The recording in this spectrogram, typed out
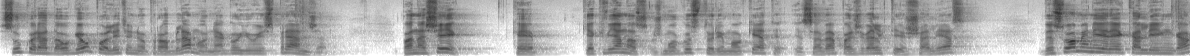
sukuria daugiau politinių problemų, negu jų išsprendžia. Panašiai kaip kiekvienas žmogus turi mokėti į save pažvelgti iš šalies, Visuomeniai reikalinga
